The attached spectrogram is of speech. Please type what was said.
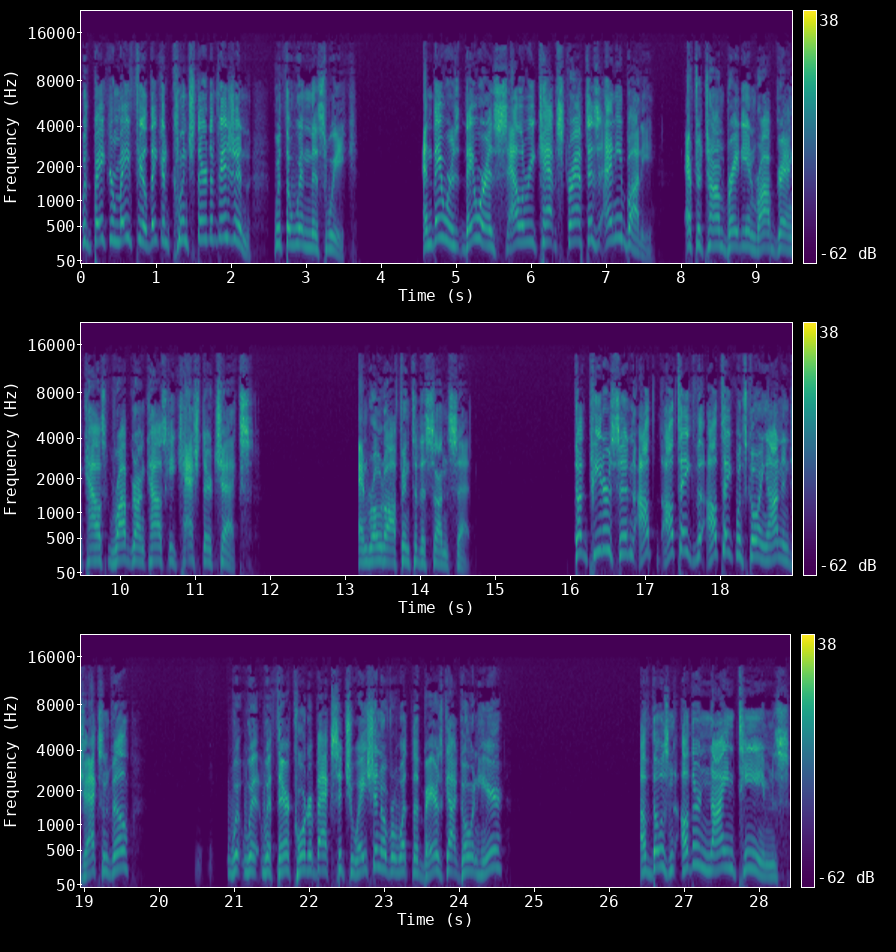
with Baker Mayfield. They could clinch their division with the win this week. And they were they were as salary cap strapped as anybody after Tom Brady and Rob Gronkowski, Rob Gronkowski cashed their checks and rode off into the sunset. Doug Pederson, I'll I'll take the, I'll take what's going on in Jacksonville with, with, with their quarterback situation over what the Bears got going here. Of those other nine teams,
